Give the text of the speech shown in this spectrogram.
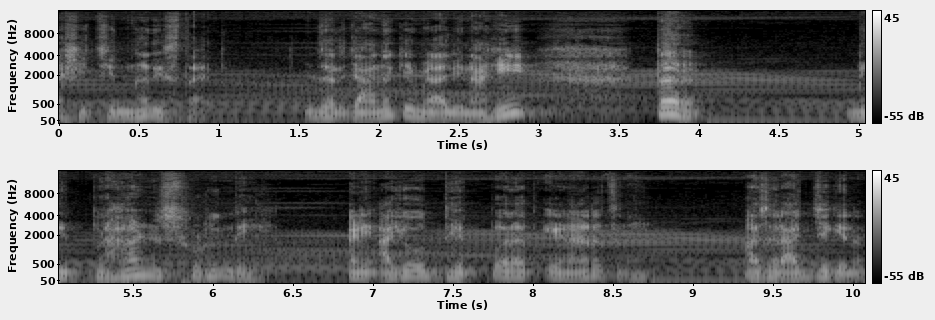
अशी चिन्ह दिसत आहेत जर जानकी मिळाली नाही तर मी प्राण सोडून देईल आणि अयोध्येत परत येणारच नाही. माझं राज्य गेलं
